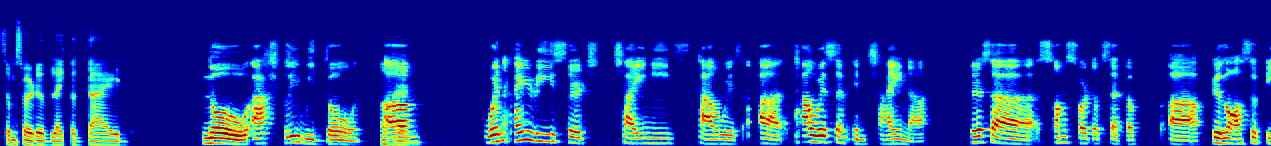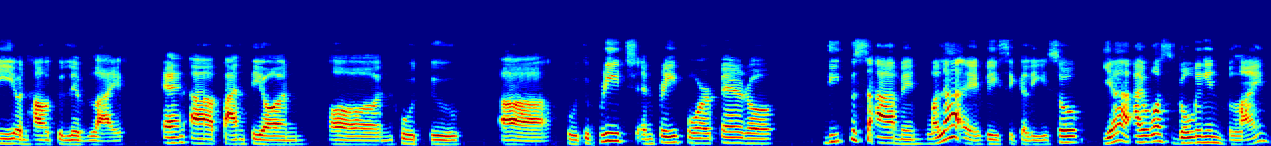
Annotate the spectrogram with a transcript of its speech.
some sort of like a guide No, actually, we don't. Okay. Um, when I researched Chinese Taoist, uh, Taoism in China, there's a some sort of set of uh, philosophy on how to live life and a pantheon on who to uh, who to preach and pray for. Pero dito sa amin, wala eh, basically. So, yeah, I was going in blind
